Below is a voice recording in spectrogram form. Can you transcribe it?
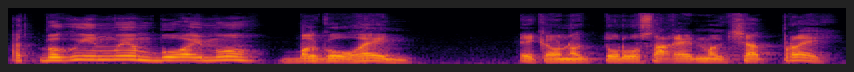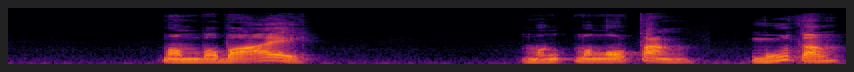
at baguhin mo yung buhay mo. Baguhin. Ikaw nagturo sa akin mag-chat, pre. Mambabae. Mang mangutang. Mutang?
